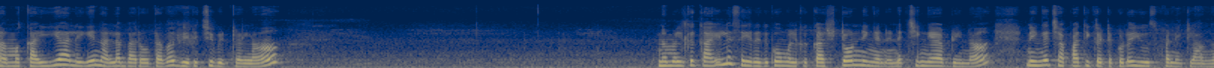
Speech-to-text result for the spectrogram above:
நம்ம கையாலேயே நல்ல பரோட்டாவை விரித்து விட்டுறலாம். நம்மளுக்கு கையில் செய்கிறதுக்கு உங்களுக்கு கஷ்டம்னு நீங்கள் நினச்சிங்க அப்படின்னா நீங்கள் சப்பாத்தி கட்டு கூட யூஸ் பண்ணிக்கலாங்க.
